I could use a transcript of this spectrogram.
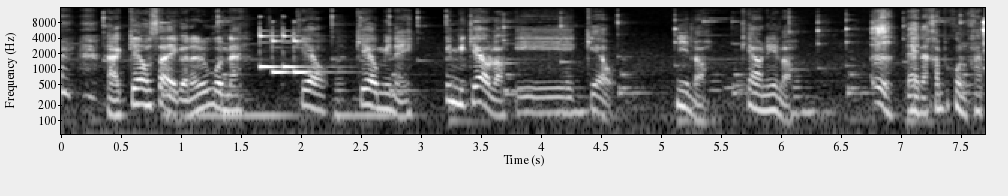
ยหาแก้วใส่ก่อนนะทุกคนนะ แก้ว แก้วมีไหน ไม่มีแก้วเหรอเอะแก้ว นี่เหรอ แก้วนี่เหรอ เออได้แล้วครับทุกคนครับ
